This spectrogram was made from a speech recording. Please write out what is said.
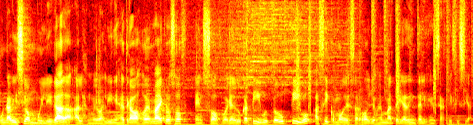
Una visión muy ligada a las nuevas líneas de trabajo de Microsoft en software educativo y productivo, así como desarrollos en materia de inteligencia artificial.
